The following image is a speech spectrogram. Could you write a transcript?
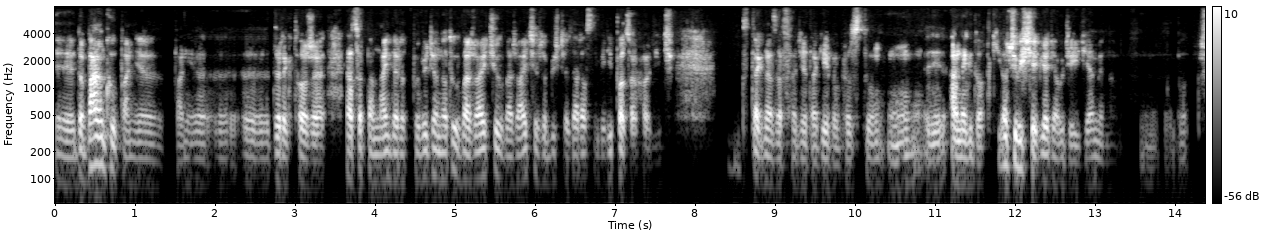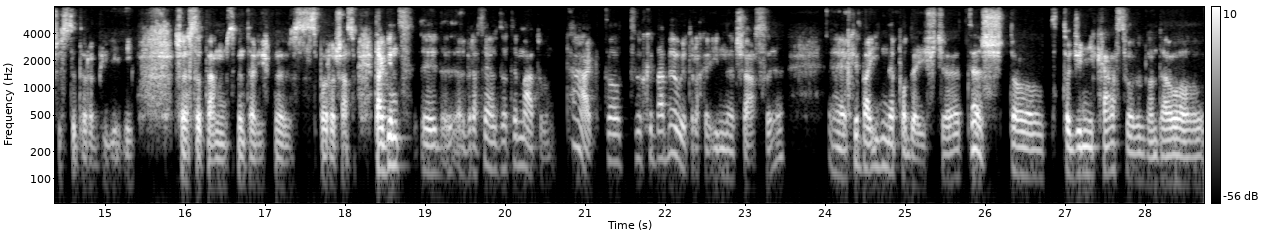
e, do banku, panie, panie e, dyrektorze. Na co pan Najder odpowiedział, no to uważajcie, uważajcie, żebyście zaraz nie mieli po co chodzić. Tak na zasadzie takiej po prostu mm, anegdotki. Oczywiście wiedział, gdzie idziemy, no, bo wszyscy to robili i często tam spędzaliśmy sporo czasu. Tak więc wracając do tematu, tak, to, to chyba były trochę inne czasy. E, chyba inne podejście. Też to, to dziennikarstwo wyglądało.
